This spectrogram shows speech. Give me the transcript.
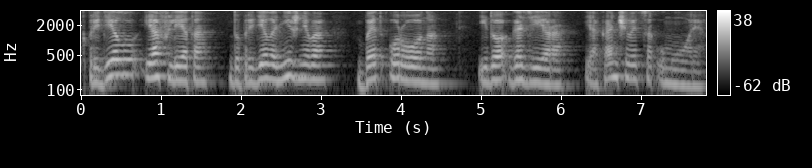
к пределу Иофлета, до предела нижнего Бет-Орона и до Газера – и оканчивается у моря.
